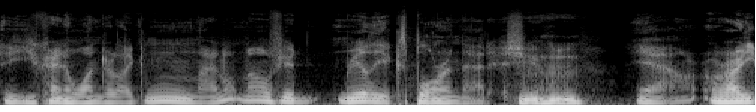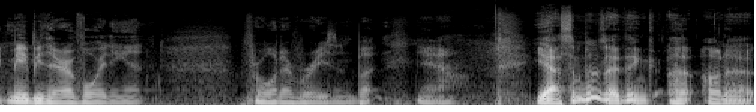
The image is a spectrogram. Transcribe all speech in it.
you kind of wonder like, mm, I don't know if you're really exploring that issue. Mhm. Yeah, or you, maybe they're avoiding it for whatever reason. But yeah, Yeah, sometimes I think uh, on a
